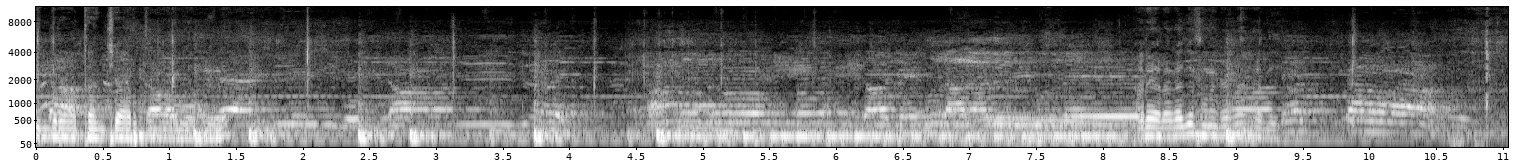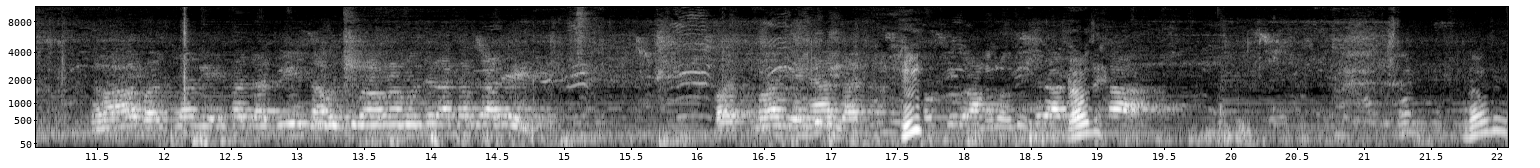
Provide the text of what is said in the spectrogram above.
मच्छिंद्रनाथांची आरती मिळाली आपल्याला अरे याला काय सांगा काय झाले? राहू दे. राहू दे.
